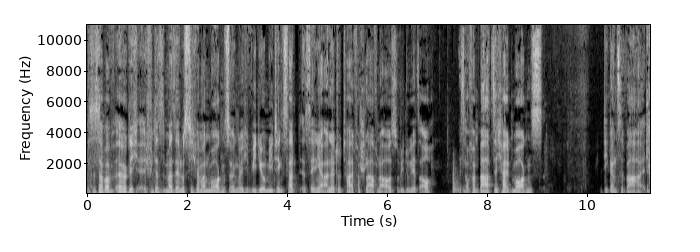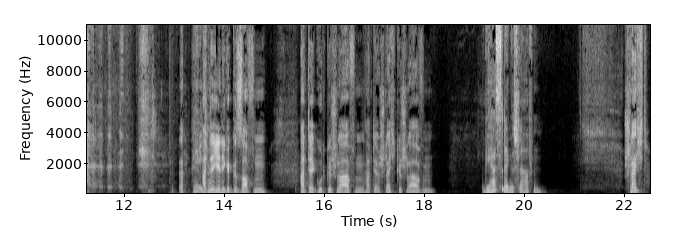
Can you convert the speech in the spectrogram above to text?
Es ist aber äh, wirklich, ich finde das immer sehr lustig, wenn man morgens irgendwelche Videomeetings hat. Es sehen ja alle total verschlafen aus, so wie du jetzt auch. Es offenbart sich halt morgens die ganze Wahrheit. Ja, hat derjenige gesoffen? Hat der gut geschlafen? Hat der schlecht geschlafen? Wie hast du denn geschlafen? Schlecht.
